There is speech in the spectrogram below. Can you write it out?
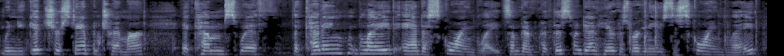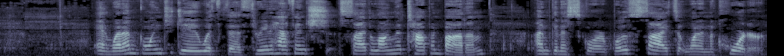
when you get your Stampin' Trimmer, it comes with the cutting blade and a scoring blade. So I'm going to put this one down here because we're going to use the scoring blade. And what I'm going to do with the three and a half inch side along the top and bottom, I'm going to score both sides at one and a quarter.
